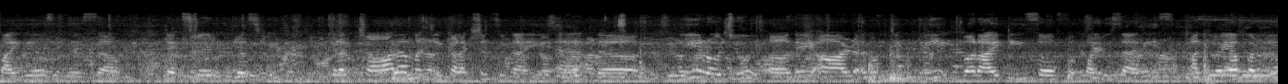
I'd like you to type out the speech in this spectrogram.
pioneers in this uh, textile industry. ఇక్కడ చాలా మంచి కలెక్షన్స్ ఉన్నాయి అండ్ ఈ రోజు దే ఆర్ లాంచింగ్ త్రీ వెరైటీస్ ఆఫ్ పట్టు సారీస్ అద్వయ పట్టు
